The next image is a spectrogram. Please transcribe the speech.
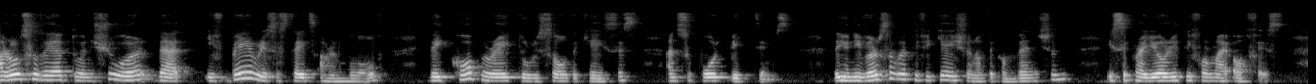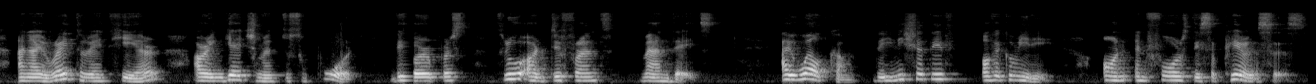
are also there to ensure that if various states are involved, they cooperate to resolve the cases and support victims. The universal ratification of the Convention is a priority for my office, and I reiterate here our engagement to support this purpose through our different mandates. I welcome the initiative of the Committee on Enforced Disappearances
